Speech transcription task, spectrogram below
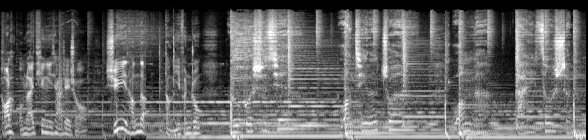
好了，我们来听一下这首徐誉滕的《等一分钟》。如果时间忘记了转，忘了带走什么，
